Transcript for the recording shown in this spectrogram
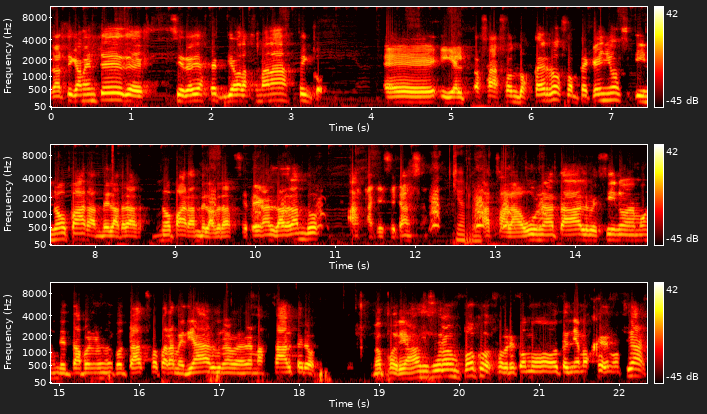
Prácticamente de siete días que lleva la semana, cinco. Eh, y el, o sea, son dos perros, son pequeños y no paran de ladrar, no paran de ladrar, se pegan ladrando hasta que se cansan. Qué. Hasta la una tal, vecinos hemos intentado ponernos en contacto para mediar de una manera más tal, pero ¿nos podrías asesorar un poco sobre cómo teníamos que denunciar?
